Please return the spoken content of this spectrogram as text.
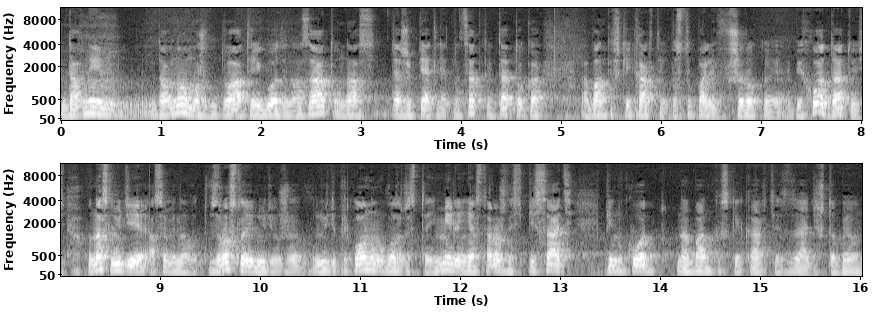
давным-давно, может 2-3 года назад, у нас даже 5 лет назад, когда только банковские карты поступали в широкий обиход, да, то есть у нас люди, особенно вот взрослые люди уже, люди преклонного возраста, имели неосторожность писать пин-код на банковской карте сзади, чтобы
